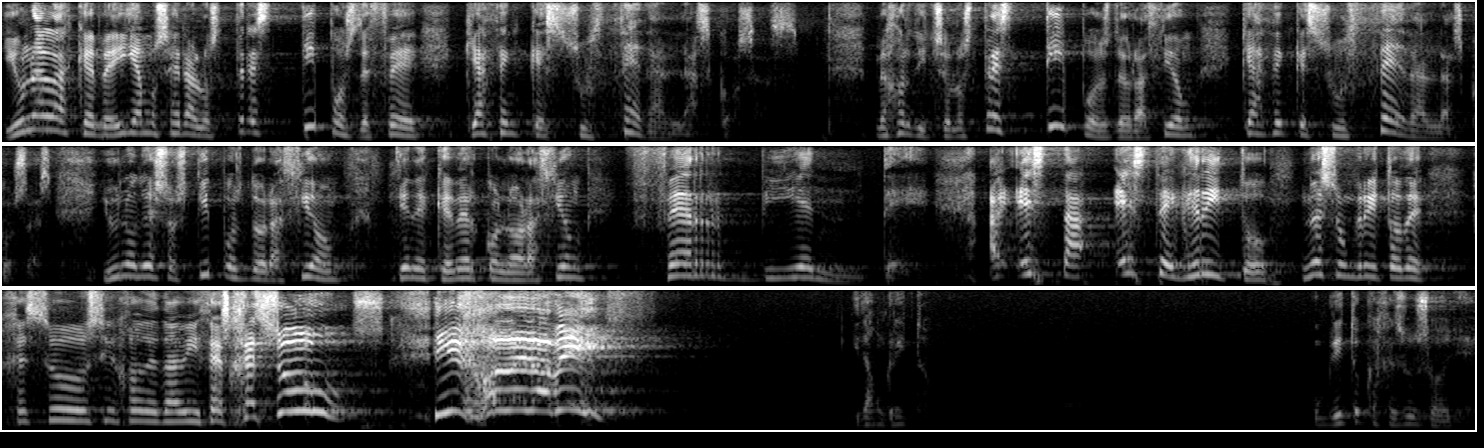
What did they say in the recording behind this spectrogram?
Y una de las que veíamos era los tres tipos de fe que hacen que sucedan las cosas. Mejor dicho, los tres tipos de oración que hacen que sucedan las cosas. Y uno de esos tipos de oración tiene que ver con la oración ferviente. Ah, este grito no es un grito de Jesús, hijo de David, es Jesús, hijo de David. Y da un grito. Un grito que Jesús oye.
